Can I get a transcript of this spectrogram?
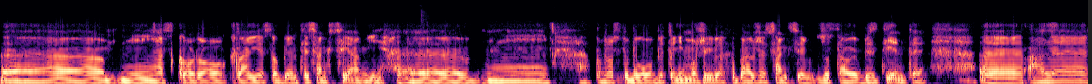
mm, skoro kraj jest objęty sankcjami. Mm, po prostu byłoby to niemożliwe, chyba że sankcje zostały by zdjęte, e, ale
